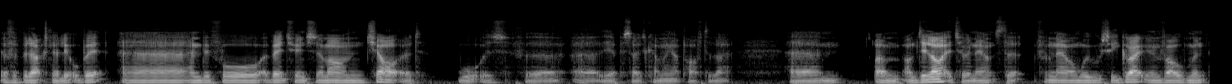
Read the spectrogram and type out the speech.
of the production a little bit, uh, and before venturing into some uncharted waters for uh, the episodes coming up after that. Um, I'm, I'm delighted to announce that from now on we will see greater involvement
